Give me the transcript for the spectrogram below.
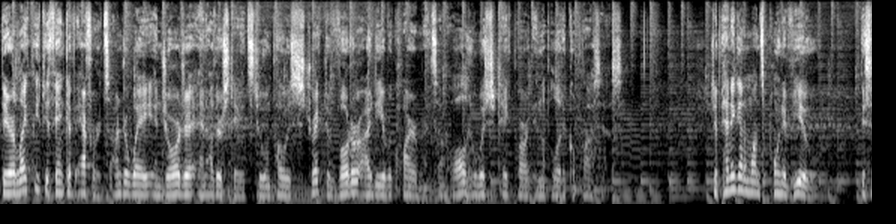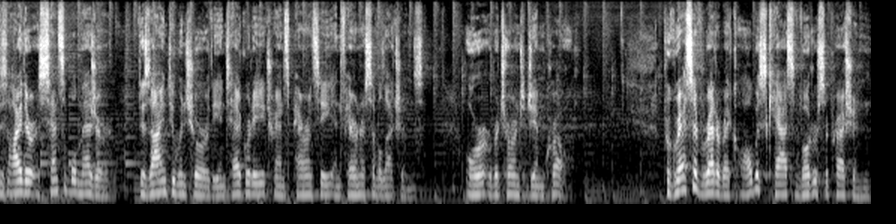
they are likely to think of efforts underway in Georgia and other states to impose strict voter ID requirements on all who wish to take part in the political process. Depending on one's point of view, this is either a sensible measure designed to ensure the integrity, transparency, and fairness of elections, or a return to Jim Crow. Progressive rhetoric always casts voter suppression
